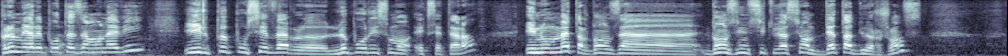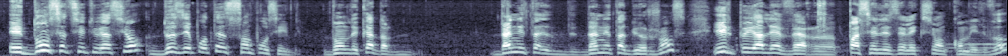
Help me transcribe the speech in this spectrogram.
Première hypothèse, à mon avis, il peut pousser vers euh, le pourrissement, etc. Et nous mettre dans, un, dans une situation d'état d'urgence. Et dans cette situation, deux hypothèses sont possibles. Dans le cadre d'un état, d'urgence, il peut aller vers euh, passer les élections comme il veut,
